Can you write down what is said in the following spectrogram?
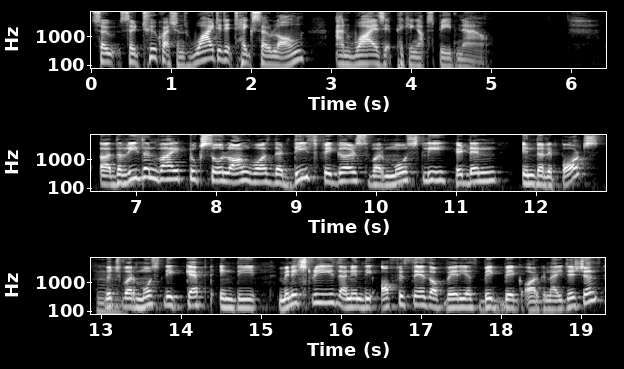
So, so two questions. Why did it take so long? And why is it picking up speed now? Uh, the reason why it took so long was that these figures were mostly hidden in the reports, hmm. which were mostly kept in the ministries and in the offices of various big, big organizations.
